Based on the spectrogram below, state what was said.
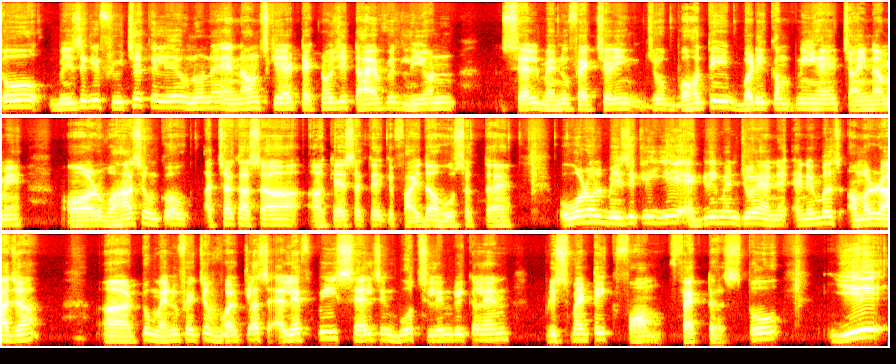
तो बेसिकली फ्यूचर के लिए उन्होंने अनाउंस किया है technology type with Li-ion cell manufacturing, जो बहुत ही बड़ी कंपनी है चाइना में, और वहाँ से उनको अच्छा खासा कह सकते हैं कि फ़ायदा हो सकता है। ओवरऑल बेसिकली ये एग्रीमेंट जो है enables Amara Raja to manufacture world class L F P cells in both cylindrical and prismatic form factors तो ये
